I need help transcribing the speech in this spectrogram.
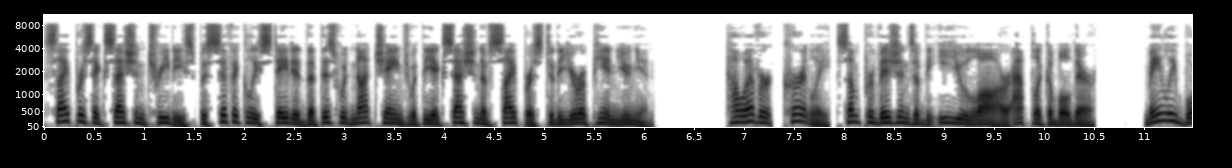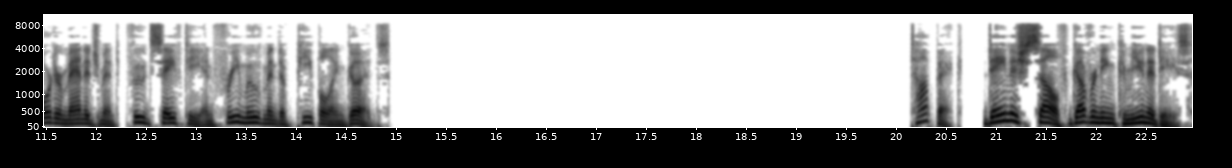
Cyprus accession treaty specifically stated that this would not change with the accession of Cyprus to the European Union. However, currently, some provisions of the EU law are applicable there mainly border management, food safety and free movement of people and goods. Danish self-governing communities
